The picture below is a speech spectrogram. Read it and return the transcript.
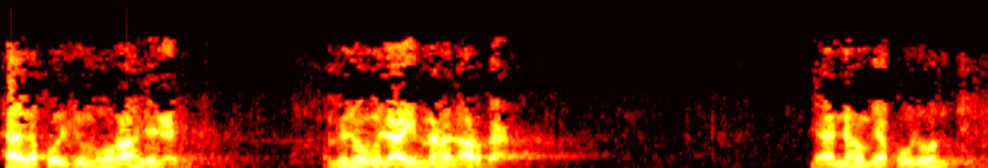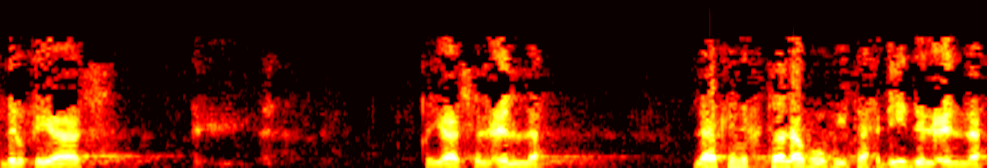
هذا قول جمهور أهل العلم ومنهم الأئمة الأربع لأنهم يقولون بالقياس قياس العلة لكن اختلفوا في تحديد العلة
